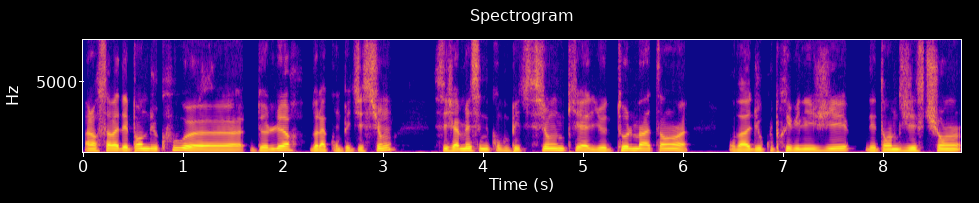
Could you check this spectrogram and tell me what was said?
Alors ça va dépendre du coup euh, de l'heure de la compétition. Si jamais c'est une compétition qui a lieu tôt le matin, on va du coup privilégier des temps de digestion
